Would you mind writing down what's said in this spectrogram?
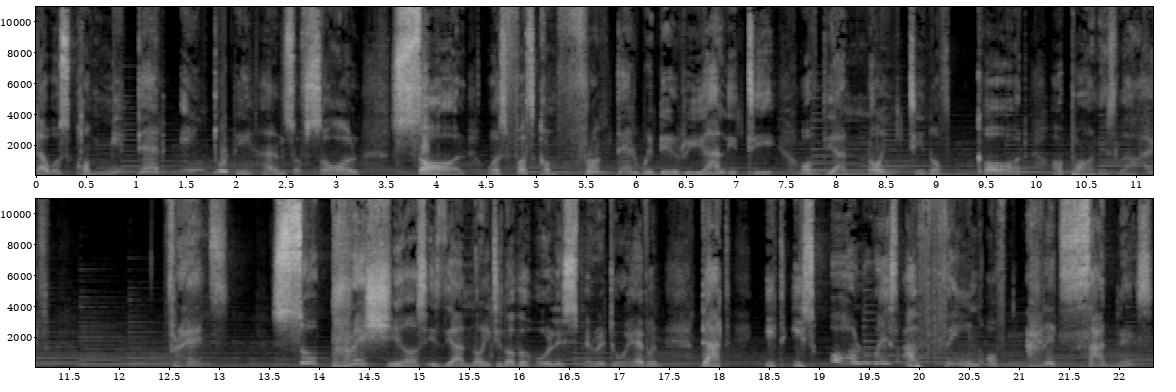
that was committed into the hands of Saul, Saul was first confronted with the reality of the anointing of God upon his life. Friends, so precious is the anointing of the Holy Spirit to heaven that it is always a thing of great sadness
